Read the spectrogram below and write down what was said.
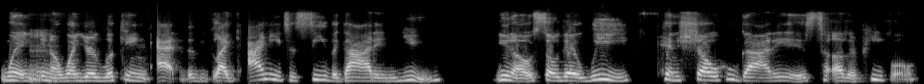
When mm. you know when you're looking at the, like i need to see the god in you you know so that we can show who god is to other people.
